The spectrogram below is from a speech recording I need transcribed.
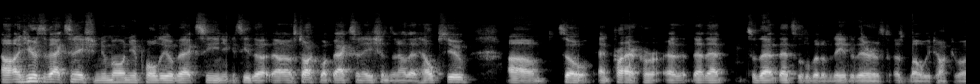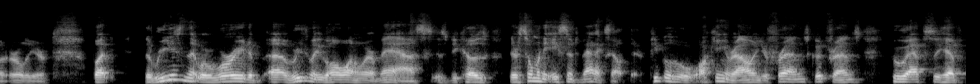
uh, and here's the vaccination: pneumonia, polio vaccine. You can see that uh, I was talking about vaccinations and how that helps you. Um, so and prior uh, that that so that that's a little bit of data there as, as well. We talked about earlier, but the reason that we're worried, uh, reason we all want to wear masks is because there's so many asymptomatics out there. People who are walking around, your friends, good friends, who absolutely have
